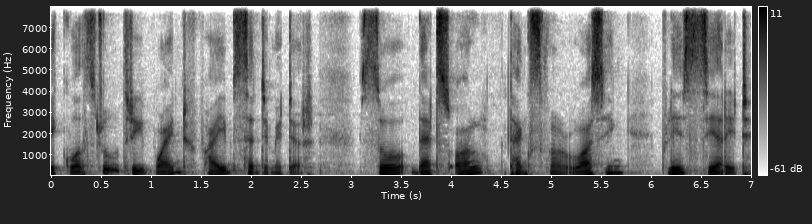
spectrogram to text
equals to 3.5 centimeter. So that's all. Thanks for watching. Please share it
